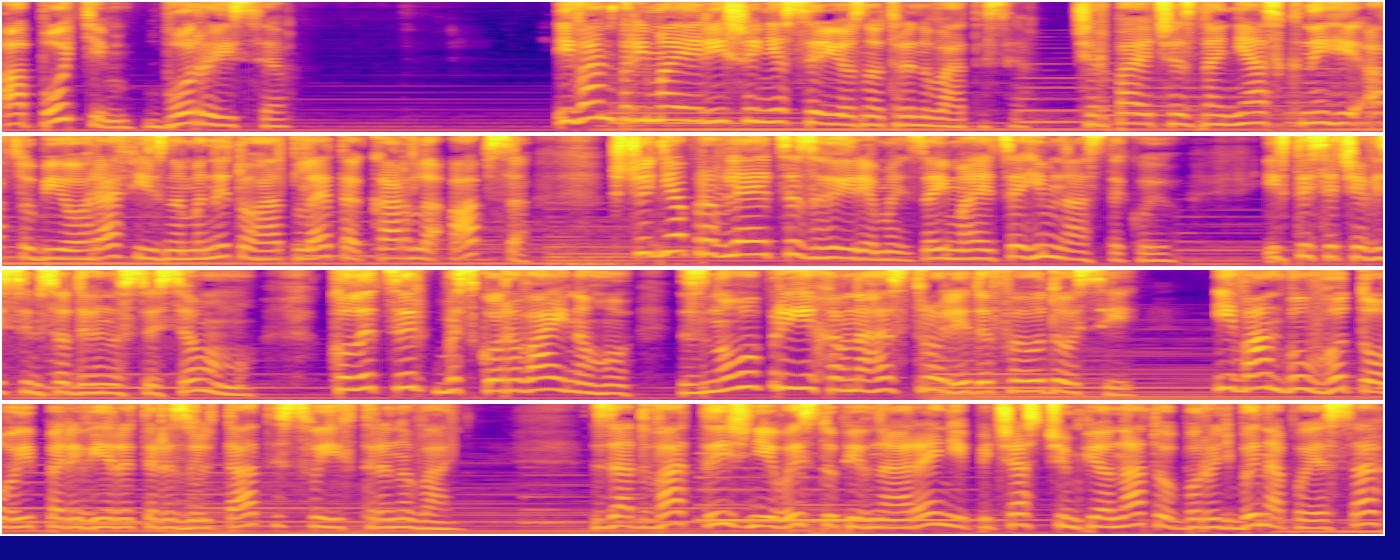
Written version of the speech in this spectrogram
а потім борися. Іван приймає рішення серйозно тренуватися, черпаючи знання з книги автобіографії знаменитого атлета Карла Апса, щодня правляється з гирями, займається гімнастикою. І в 1897-му, коли цирк Безкоровайного знову приїхав на гастролі до Феодосії, Іван був готовий перевірити результати своїх тренувань. За два тижні виступів на арені під час чемпіонату боротьби на поясах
